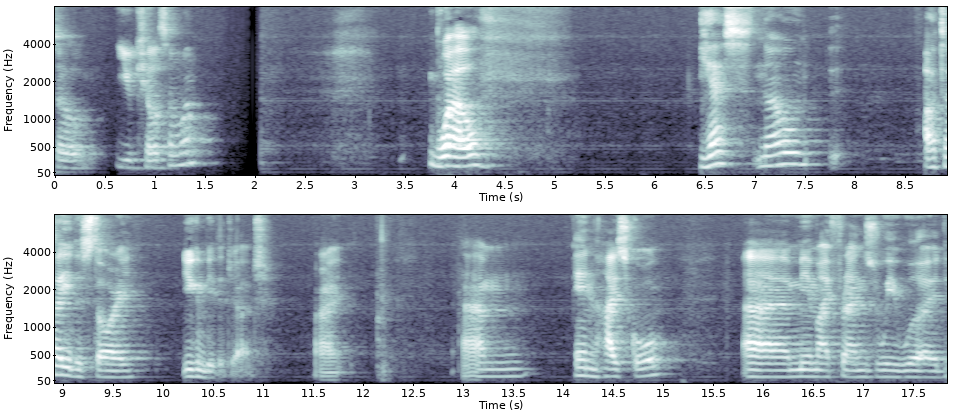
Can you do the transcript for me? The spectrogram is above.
So you killed someone? Well, yes, no. I'll tell you the story. You can be the judge. All right. Um, in high school, uh, me and my friends, we would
